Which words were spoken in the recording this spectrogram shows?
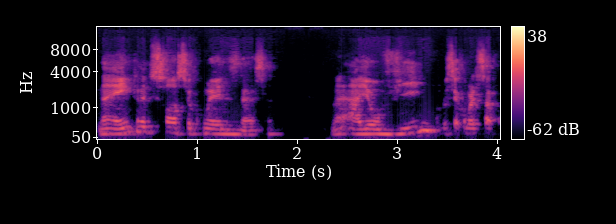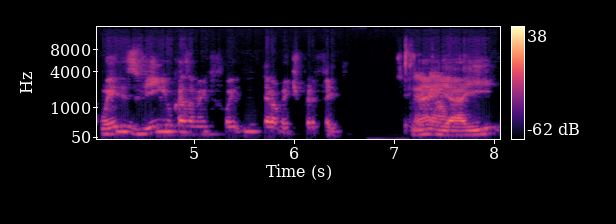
Né? Entra de sócio com eles nessa. Né? Aí eu vi, você conversar com eles, vi, e o casamento foi literalmente perfeito. Né? E aí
